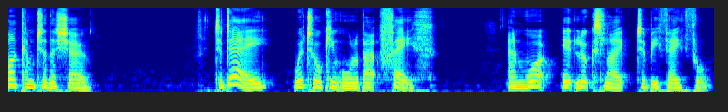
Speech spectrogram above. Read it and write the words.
Welcome to the show. Today, we're talking all about faith and what it looks like to be faithful.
